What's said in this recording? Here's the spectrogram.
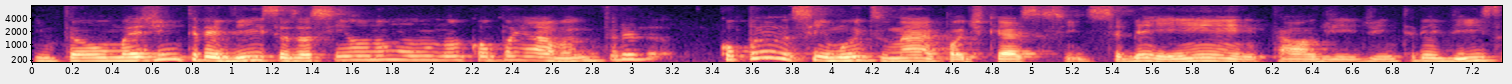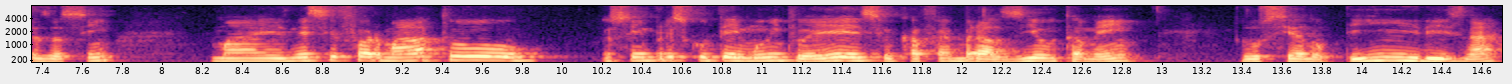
Então, mas de entrevistas, assim, eu não, não acompanhava. acompanho, assim, muitos, né, podcasts, assim, de CBN e tal, de, de entrevistas, assim, mas nesse formato eu sempre escutei muito esse, o Café Brasil também, Luciano Pires, né?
